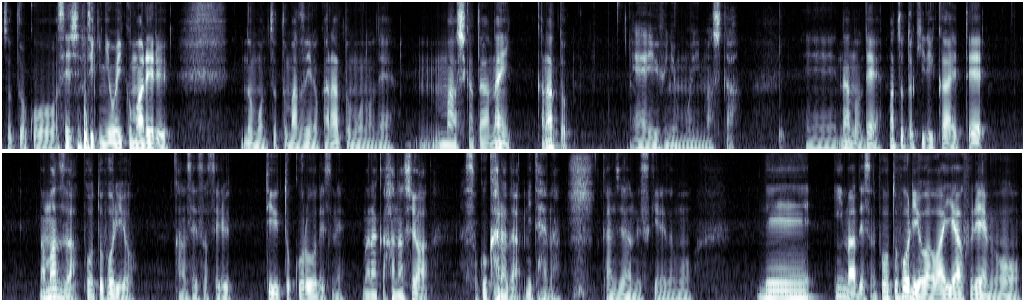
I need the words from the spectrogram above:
ちょっとこう精神的に追い込まれるのもちょっとまずいのかなと思うのでまあ仕方ないかなというふうに思いました。えー、なので、まあ、ちょっと切り替えて、まあ、まずはポートフォリオ完成させるっていうところをですねまあなんか話はそこからだ みたいな感じなんですけれどもで今ですねポートフォリオはワイヤーフレームを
